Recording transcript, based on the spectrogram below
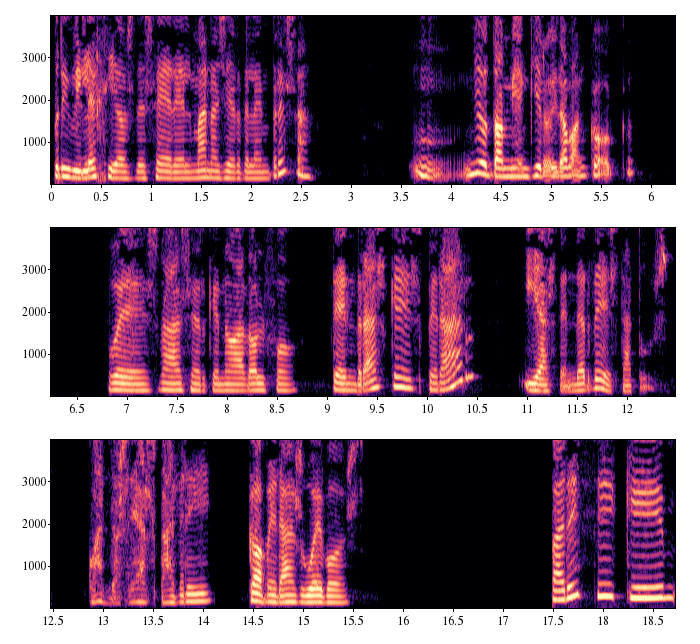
privilegios de ser el manager de la empresa. Mm, yo también quiero ir a Bangkok. Pues va a ser que no, Adolfo. Tendrás que esperar y ascender de estatus. Cuando seas padre, comerás huevos. Parece que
